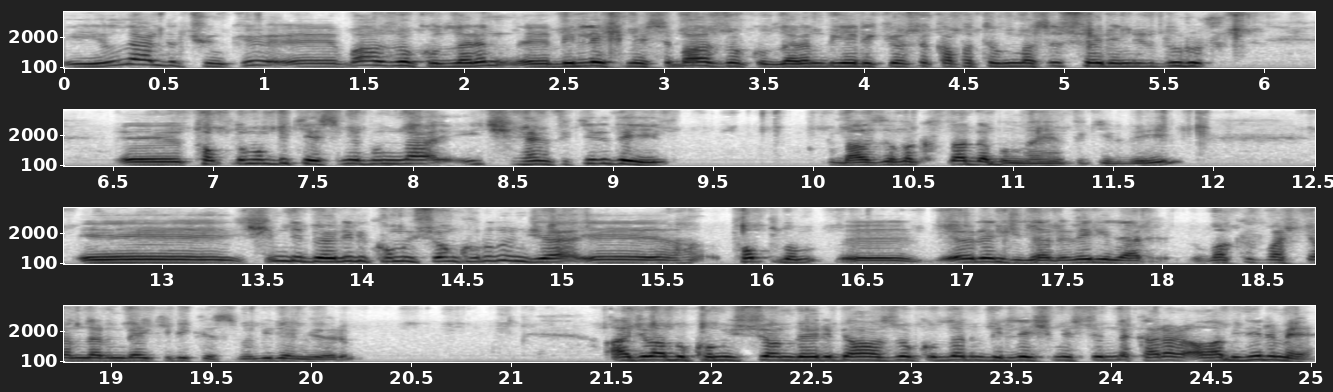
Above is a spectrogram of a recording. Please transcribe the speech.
E, yıllardır çünkü e, bazı okulların e, birleşmesi, bazı okulların bir gerekiyorsa kapatılması söylenir durur. E, toplumun bir kesimi bununla hiç hemfikir değil. Bazı vakıflar da bununla hemfikir değil. Ee, şimdi böyle bir komisyon kurulunca e, toplum, e, öğrenciler, veliler, vakıf başkanlarının belki bir kısmı bilemiyorum. Acaba bu komisyon böyle bazı okulların birleşmesinde karar alabilir mi?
